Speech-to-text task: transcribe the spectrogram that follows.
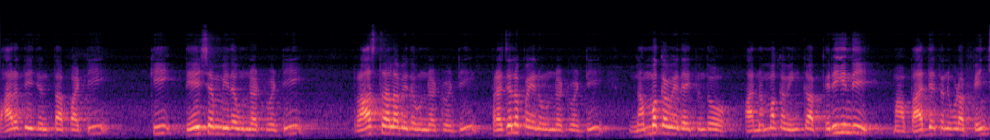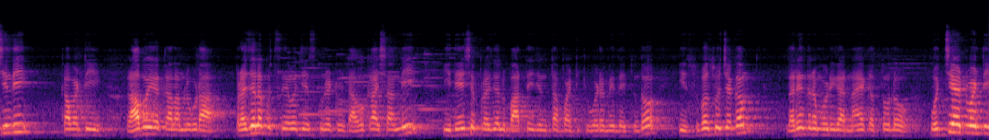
భారతీయ జనతా పార్టీకి దేశం మీద ఉన్నటువంటి రాష్ట్రాల మీద ఉన్నటువంటి ప్రజలపైన ఉన్నటువంటి నమ్మకం ఏదైతుందో ఆ నమ్మకం ఇంకా పెరిగింది. మా బాధ్యతను కూడా పెంచింది. కాబట్టి రాబోయే కాలంలో కూడా ప్రజలకు సేవ చేసుకునేటువంటి అవకాశాన్ని ఈ దేశ ప్రజలు భారతీయ జనతా పార్టీకి ఇవ్వడం ఏదైతుందో ఈ శుభసూచకం నరేంద్ర మోడీ గారి నాయకత్వంలో వచ్చేటువంటి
